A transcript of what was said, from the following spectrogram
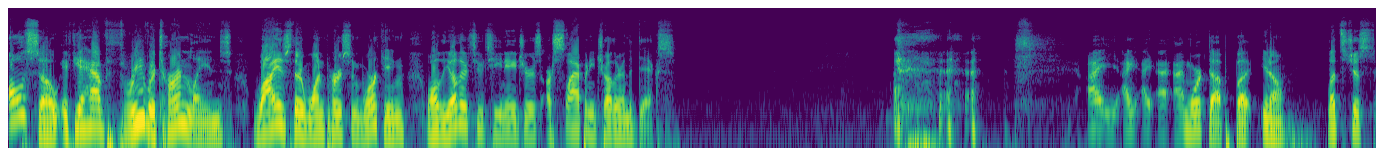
Also, if you have three return lanes, why is there one person working while the other two teenagers are slapping each other in the dicks? I, I, I, I'm worked up, but, you know, let's just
